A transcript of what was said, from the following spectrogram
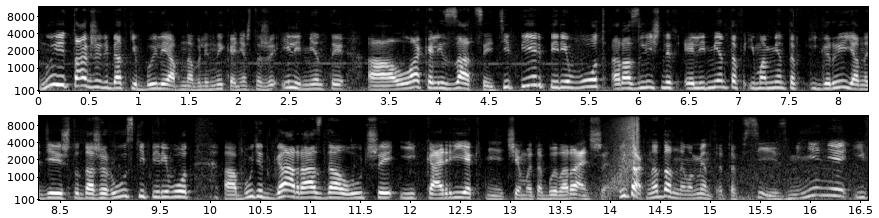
Ну и также, ребятки, были обновлены, конечно же, элементы а, локализации. Теперь перевод различных элементов и моментов игры, я надеюсь, что даже русский перевод а, будет гораздо лучше и корректнее, чем это было раньше. Итак, на данный момент это все изменения и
